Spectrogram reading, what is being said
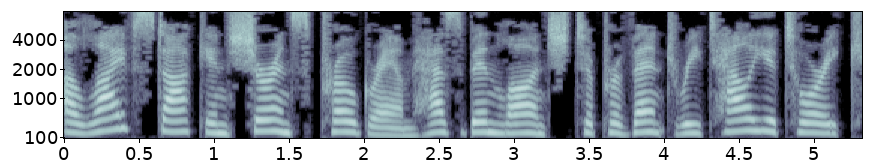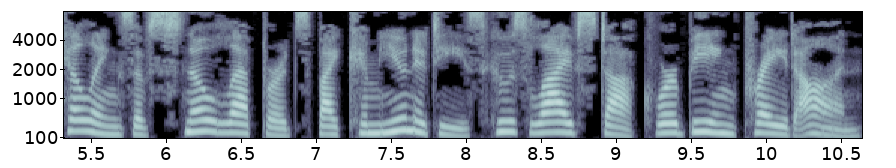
A livestock insurance program has been launched to prevent retaliatory killings of snow leopards by communities whose livestock were being preyed on.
